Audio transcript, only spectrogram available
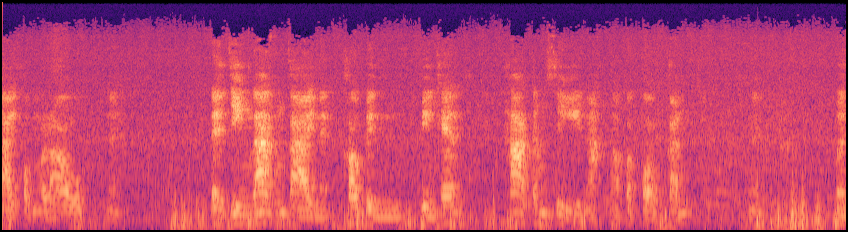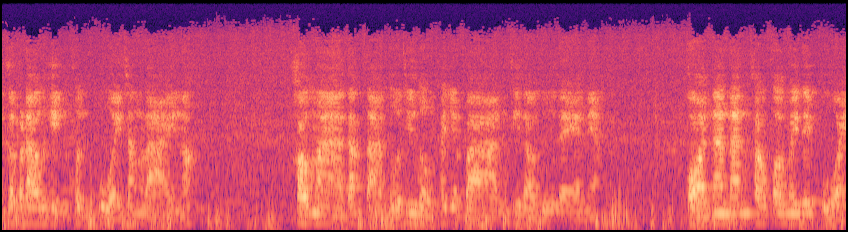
กายของเรานะแต่จริงร่างกายเนี่ยเขาเป็นเพียงแค่ธาตุทั้งสี่นะมาประกอบกันนะเหมือนกับเราเห็นคนป่วยทั้งหลายเนาะเขามารักษาตัวที่โรงพยาบาลที่เราดูแลเนี่ย ก่อนหน้านั้นเขาก็ไม่ได้ป่วย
